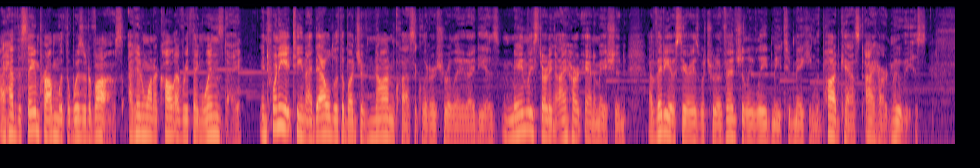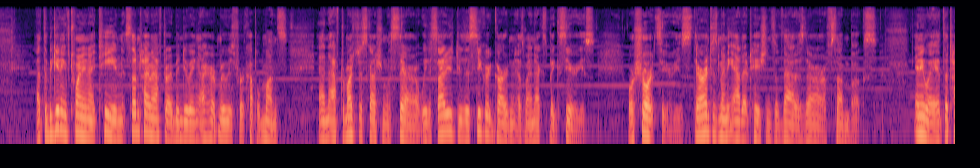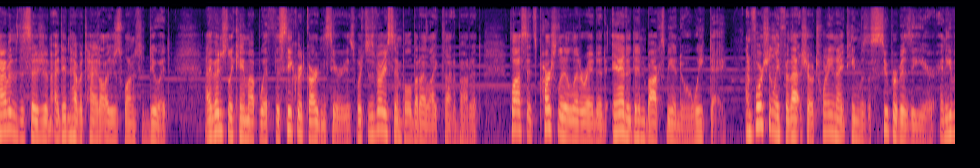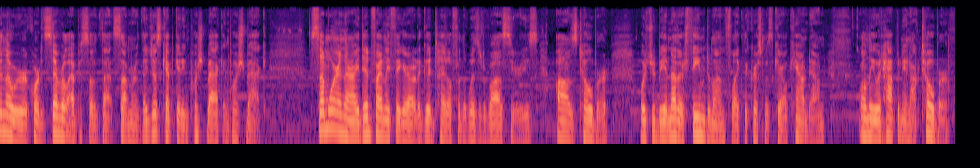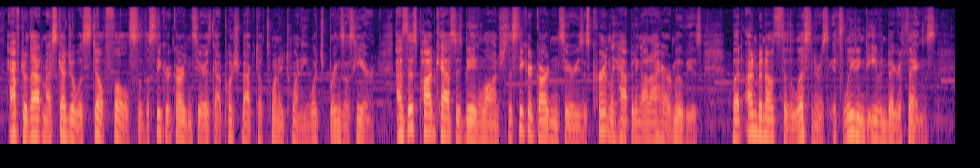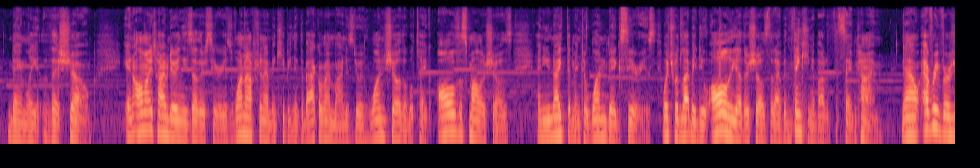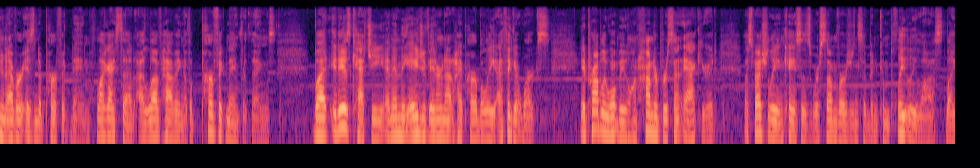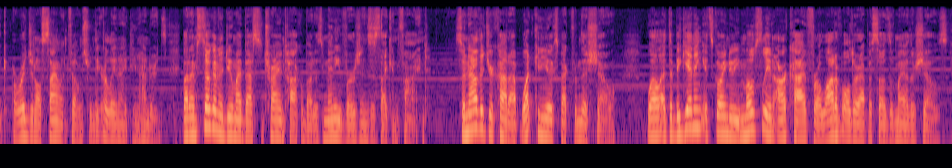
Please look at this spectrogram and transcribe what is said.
I had the same problem with The Wizard of Oz. I didn't want to call everything Wednesday. In 2018, I dabbled with a bunch of non classic literature related ideas, mainly starting iHeart Animation, a video series which would eventually lead me to making the podcast iHeart Movies. At the beginning of 2019, sometime after I'd been doing iHeart Movies for a couple months, and after much discussion with Sarah, we decided to do The Secret Garden as my next big series, or short series. There aren't as many adaptations of that as there are of some books. Anyway, at the time of the decision, I didn't have a title, I just wanted to do it. I eventually came up with The Secret Garden series, which is very simple, but I liked that about it. Plus, it's partially alliterated, and it didn't box me into a weekday. Unfortunately for that show, 2019 was a super busy year, and even though we recorded several episodes that summer, they just kept getting pushed back and pushed back. Somewhere in there, I did finally figure out a good title for the Wizard of Oz series, Oztober, which would be another themed month like the Christmas Carol Countdown, only it would happen in October. After that, my schedule was still full, so the Secret Garden series got pushed back till 2020, which brings us here. As this podcast is being launched, the Secret Garden series is currently happening on iHeartMovies, but unbeknownst to the listeners, it's leading to even bigger things, namely this show. In all my time doing these other series, one option I've been keeping at the back of my mind is doing one show that will take all the smaller shows and unite them into one big series, which would let me do all the other shows that I've been thinking about at the same time. Now, every version ever isn't a perfect name. Like I said, I love having the perfect name for things. But it is catchy, and in the age of internet hyperbole, I think it works. It probably won't be 100% accurate, especially in cases where some versions have been completely lost, like original silent films from the early 1900s, but I'm still going to do my best to try and talk about as many versions as I can find. So now that you're caught up, what can you expect from this show? Well, at the beginning, it's going to be mostly an archive for a lot of older episodes of my other shows.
